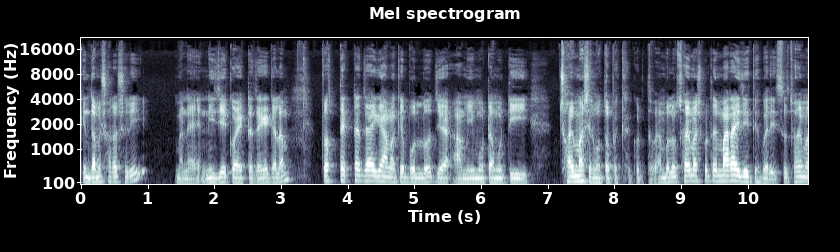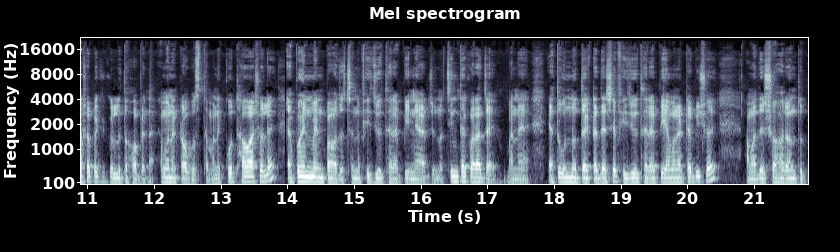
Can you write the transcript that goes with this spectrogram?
কিন্তু আমি সরাসরি মানে নিজে কয়েকটা জায়গায় গেলাম। প্রত্যেকটা জায়গায় আমাকে বলল যে আমি মোটামুটি ছয় মাসের মতো অপেক্ষা করতে হবে। আমি বললাম, ছয় মাস পর মারাই যেতে পারি। সো ছয় মাস অপেক্ষা করলে তো হবে না। এমন একটা অবস্থা। মানে কোথাও আসলে অ্যাপয়েন্টমেন্ট পাওয়া যাচ্ছে না ফিজিওথেরাপি নেওয়ার জন্য। চিন্তা করা যায়। মানে এত উন্নত একটা দেশে ফিজিওথেরাপি এমন একটা বিষয়। আমাদের শহরে অন্তত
